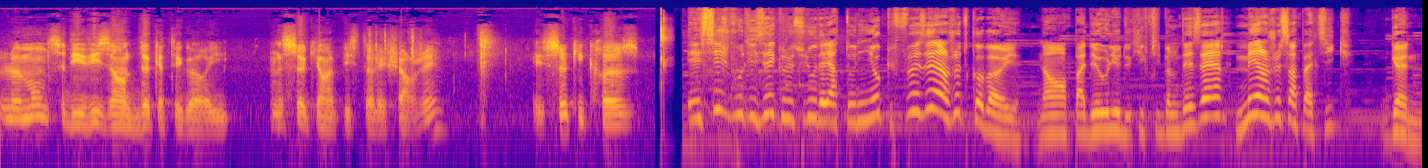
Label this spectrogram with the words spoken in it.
Le monde se divise en deux catégories. Ceux qui ont un pistolet chargé et ceux qui creusent. Et si je vous disais que le studio derrière Tony Hawk faisait un jeu de cowboy? Non, pas de Holly ou de kickflip dans le désert, mais un jeu sympathique, Gun.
